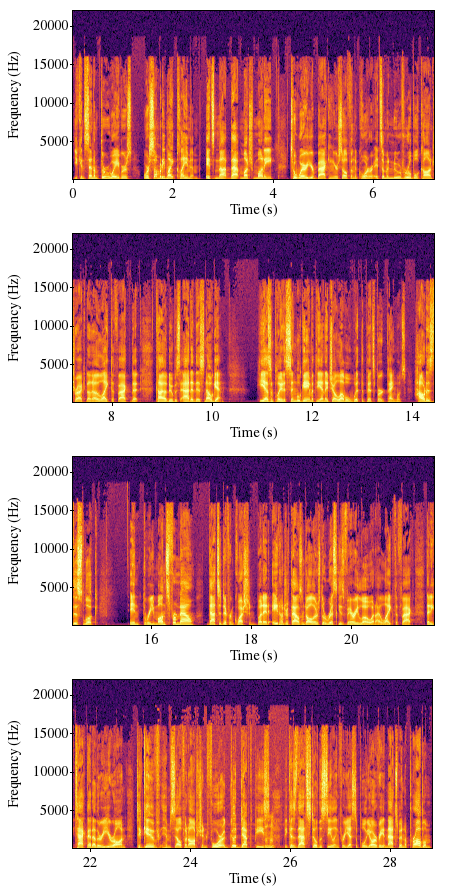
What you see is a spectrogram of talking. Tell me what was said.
you can send him through waivers, or somebody might claim him. It's not that much money to where you're backing yourself in the corner. It's a maneuverable contract, and I like the fact that Kyle Dubas added this. Now, again, He hasn't played a single game at the NHL level with the Pittsburgh Penguins. How does this look in three months from now? That's a different question. But at $800,000, the risk is very low. And I like the fact that he tacked that other year on to give himself an option for a good depth piece mm-hmm. because that's still the ceiling for Jesse Yarvi. And that's been a problem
